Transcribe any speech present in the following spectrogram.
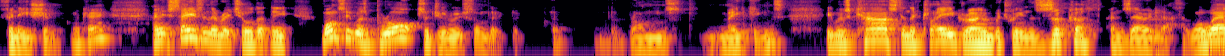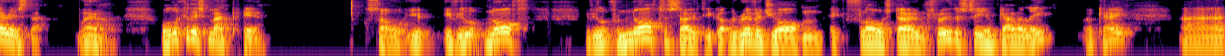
Phoenician, okay? And it says in the ritual that the once it was brought to Jerusalem, the, the, bronze makings, it was cast in the clay ground between Succoth and Zeredatha. Well, where is that? Where are they? Well, look at this map here. So you, if you look north, if you look from north to south, you've got the River Jordan. It flows down through the Sea of Galilee, okay? uh,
